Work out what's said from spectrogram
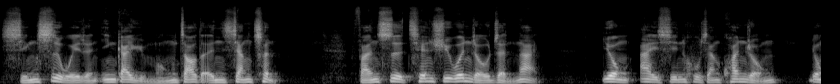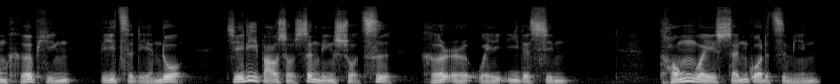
行事为人应该与蒙召的恩相称，凡事谦虚温柔忍耐，用爱心互相宽容，用和平彼此联络，竭力保守圣灵所赐合而为一的心，同为神国的子民。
